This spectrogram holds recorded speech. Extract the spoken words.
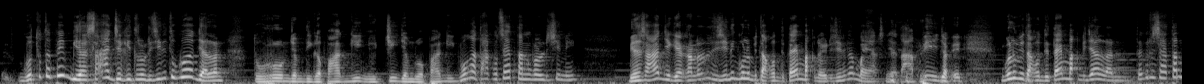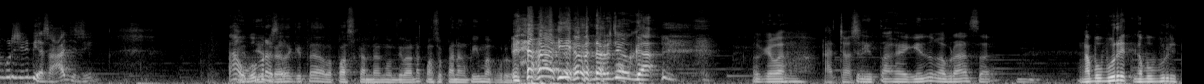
gue tuh tapi biasa aja gitu loh di sini tuh gue jalan turun jam 3 pagi nyuci jam 2 pagi. Gue nggak takut setan kalau di sini. Biasa aja kayak karena di sini gue lebih takut ditembak deh di sini kan banyak senjata api coy gue lebih takut ditembak di jalan. Tapi setan gue di sini biasa aja sih. Tahu gue Jadi merasa ternyata kita lepas kandang kuntilanak masuk kandang pimak bro. iya benar juga. Oke lah. kacau sih. Cerita kayak gini tuh nggak berasa. ngabuburit ngabuburit.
